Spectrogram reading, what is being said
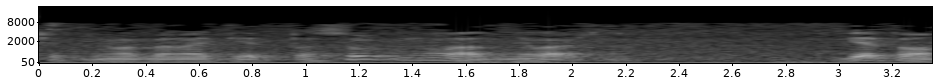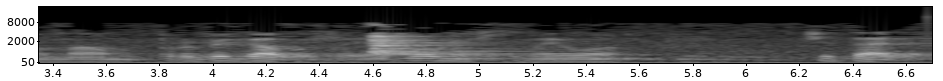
что-то не могу найти этот посуд, ну ладно, неважно. Где-то он нам пробегал уже, я помню, что мы его читали.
